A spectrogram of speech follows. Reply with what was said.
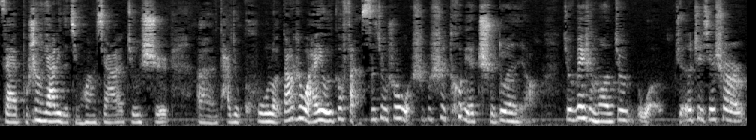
在不胜压力的情况下，就是嗯他就哭了。当时我还有一个反思，就是说我是不是特别迟钝呀？就为什么就我觉得这些事儿。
